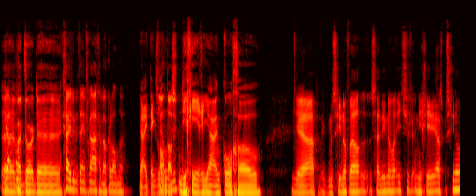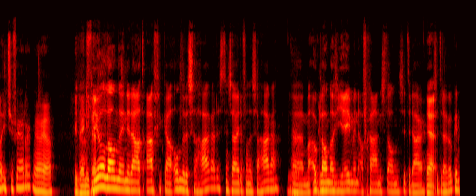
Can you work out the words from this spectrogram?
eh, Ja, want- waardoor de... Ik ga jullie meteen vragen welke landen. Ja, ik denk landen als Nigeria en Congo. Ja, ik- misschien nog wel. Zijn die nog wel ietsje. Nigeria is misschien nog wel ietsje verder. Nou ja. Ik weet niet. Veel landen inderdaad, Afrika onder de Sahara, dus ten zuiden van de Sahara. Eh, maar ook landen als Jemen, Afghanistan zitten daar, Ja. zitten daar ook in.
